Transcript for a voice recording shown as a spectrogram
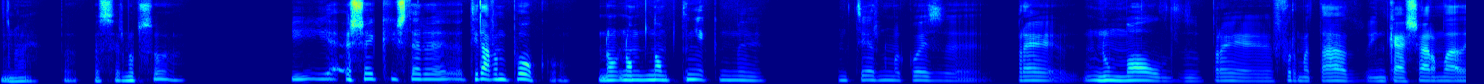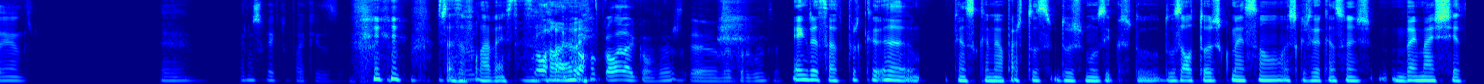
não é? Para, para ser uma pessoa e achei que isto era tirava-me pouco não, não, não tinha que me meter numa coisa pré, num molde pré-formatado encaixar-me lá dentro é, eu não sei o que é que tu pai quer dizer estás a falar bem estás qual, a falar bem. qual era a conversa a pergunta é engraçado porque uh, penso que a maior parte dos, dos músicos do, dos autores começam a escrever canções bem mais cedo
